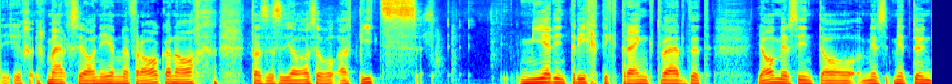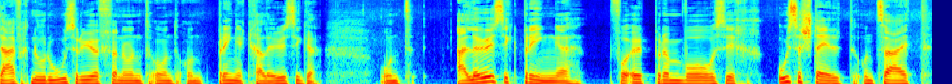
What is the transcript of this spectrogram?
ich, ich merke es ja an Ihren Fragen an, dass es ja so ein bisschen mir in die Richtung gedrängt werden. Ja, wir sind da, wir, wir tun einfach nur ausrufen und, und, und bringen keine Lösungen. Und eine Lösung bringen von jemandem, der sich herausstellt und sagt,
